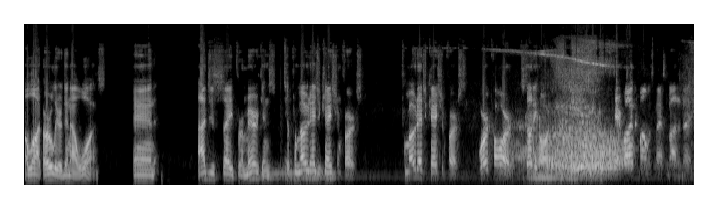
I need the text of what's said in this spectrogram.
a lot earlier than I was. And I just say for Americans to promote education first. Promote education first. Work hard, study hard. Everybody and their mama's passing by today.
